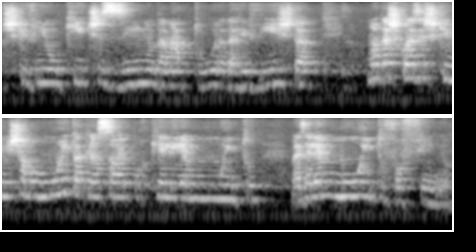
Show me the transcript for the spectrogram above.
Acho que vinha um kitzinho da Natura, da revista. Uma das coisas que me chamou muito a atenção é porque ele é muito, mas ele é muito fofinho.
